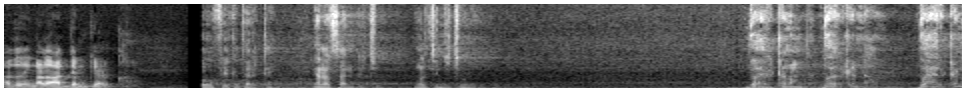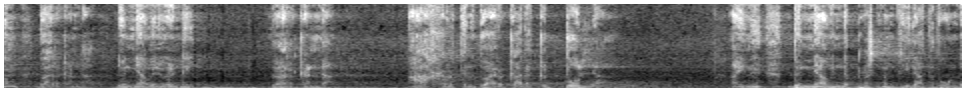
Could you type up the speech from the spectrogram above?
അത് നിങ്ങൾ ആദ്യം കേൾക്കാം. തരട്ടെ. ഞാൻ അവസാനിപ്പിച്ചു. നിങ്ങൾ ചിന്തിച്ചോളൂ. ദ്വാരക്കണം ദ്വാരക്കണ്ട ദ്വാരക്കണം ദ്വാരക്കണ്ട. ദുന്യാവിന് വേണ്ടി ദ്വാരക്കണ്ട. ആഹ്റത്തിന് ദ്വാരക്കാതെ കിട്ടൂല്ല. അതിന് ദുന്യാവിന്റെ പ്രശ്നം തീരാത്തത് കൊണ്ട്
